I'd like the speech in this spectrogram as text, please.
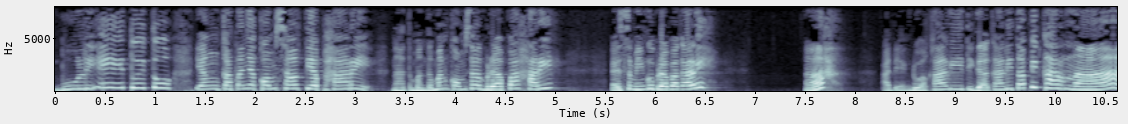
bully. Eh itu itu yang katanya komsel tiap hari. Nah teman-teman komsel berapa hari? Eh seminggu berapa kali? Hah? Ada yang dua kali, tiga kali. Tapi karena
